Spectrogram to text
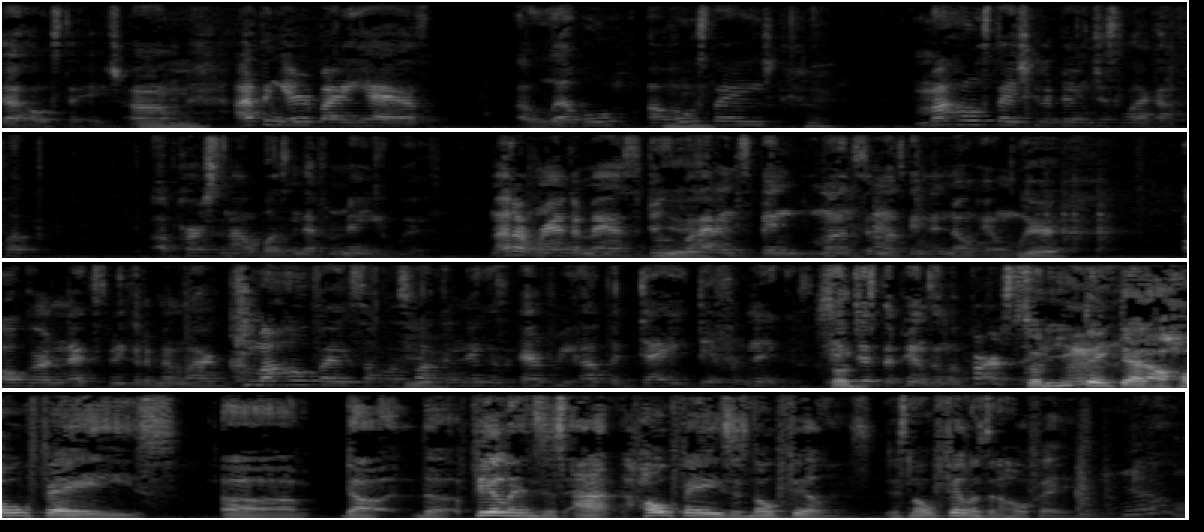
that whole stage. Um, Mm-hmm. I think everybody has a level of whole stage. My whole stage could have been just like I fucked a person I wasn't that familiar with, not a random ass dude. But I didn't spend months and months getting to know him. Where. Oh girl next to me could have been like my whole phase I was Yeah. fucking niggas every other day, different niggas. So- it just depends on the person. So do you think that a whole phase, um, the the feelings is out? Whole phase is no feelings. There's no feelings in the whole phase. no.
